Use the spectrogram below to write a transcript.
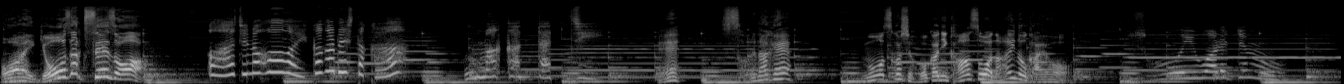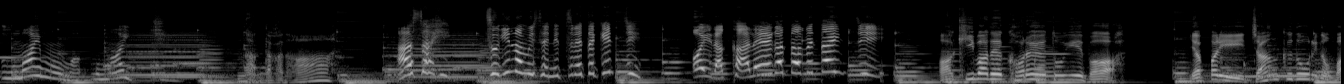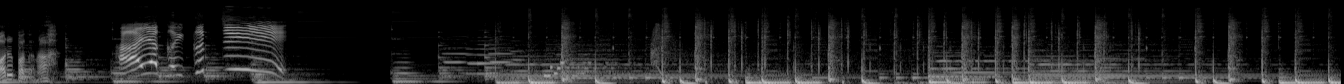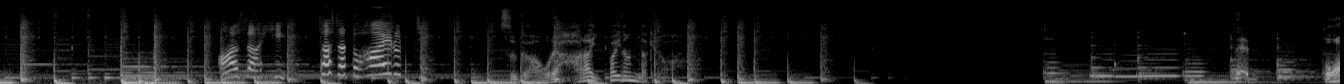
おい餃子くせえぞ。お味の方はいかがでしたか？うまかったっち。えそれだけ？もう少し他に感想はないのかよ。そう言われてもうまいもんはうまいっち。なんだかな。朝日次の店に連れてけっちおいらカレーが食べたいっち。秋葉でカレーといえばやっぱりジャンク通りのマルパだな。早く行くっち。朝日さっさと入るっち。つうか俺腹いっぱいなんだけど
